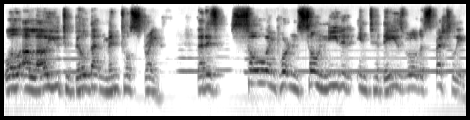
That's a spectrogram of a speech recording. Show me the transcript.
will allow you to build that mental strength that is so important, so needed in today's world, especially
